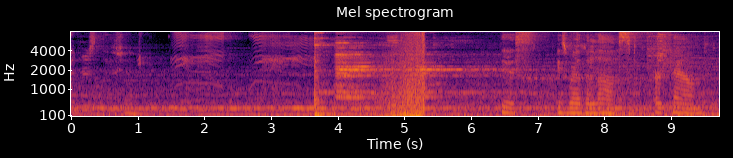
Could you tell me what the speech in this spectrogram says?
and resolution. This is where the lost are found.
